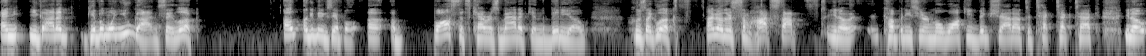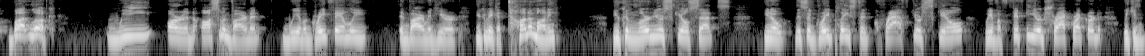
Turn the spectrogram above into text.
and you got to give them what you got and say, "Look, I'll, I'll give you an example. Uh, a boss that's charismatic in the video, who's like, look, I know there's some hot stop, you know, companies here in Milwaukee. Big shout out to Tech Tech Tech, you know. But look, we are an awesome environment. We have a great family environment here. You can make a ton of money. You can learn your skill sets. You know, this is a great place to craft your skill. We have a 50 year track record. We can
